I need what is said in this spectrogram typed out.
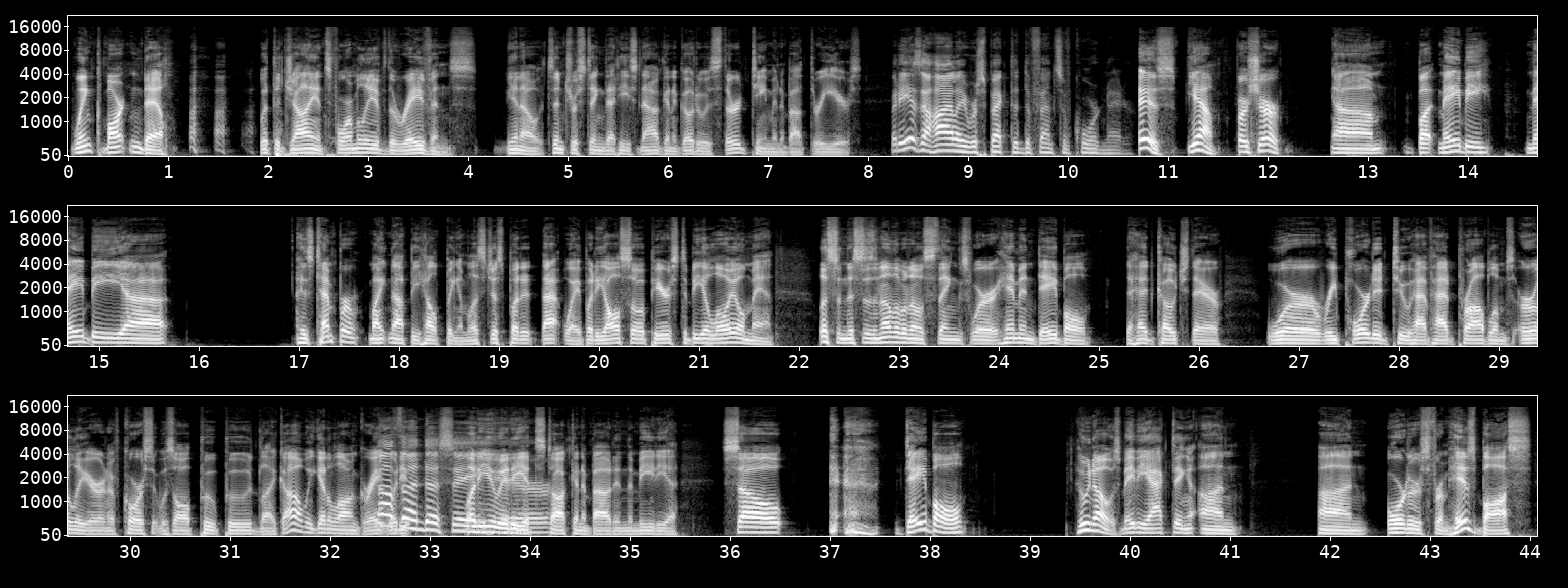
Wink Martindale with the Giants, formerly of the Ravens. You know, it's interesting that he's now going to go to his third team in about three years. But he is a highly respected defensive coordinator. Is yeah, for sure. Um, but maybe, maybe uh, his temper might not be helping him. Let's just put it that way. But he also appears to be a loyal man. Listen, this is another one of those things where him and Daboll, the head coach there, were reported to have had problems earlier, and of course it was all poo-pooed, like, "Oh, we get along great." What do you- what are you idiots talking about in the media? So, Daboll, who knows? Maybe acting on on orders from his boss,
